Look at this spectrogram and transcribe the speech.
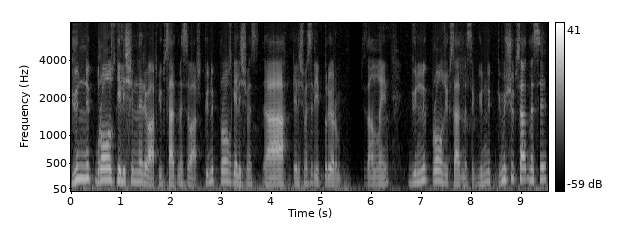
günlük bronz gelişimleri var. Yükseltmesi var. Günlük bronz gelişmesi. Ah, gelişmesi deyip duruyorum. Siz anlayın. Günlük bronz yükseltmesi, günlük gümüş yükseltmesi,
